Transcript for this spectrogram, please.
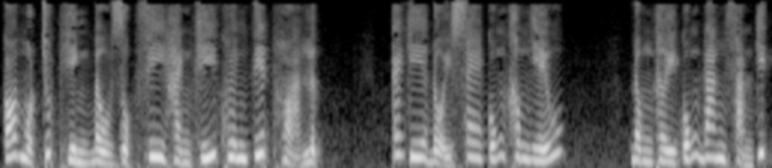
có một chút hình bầu dục phi hành khí khuyên tiết hỏa lực. Cái kia đội xe cũng không yếu. Đồng thời cũng đang phản kích.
